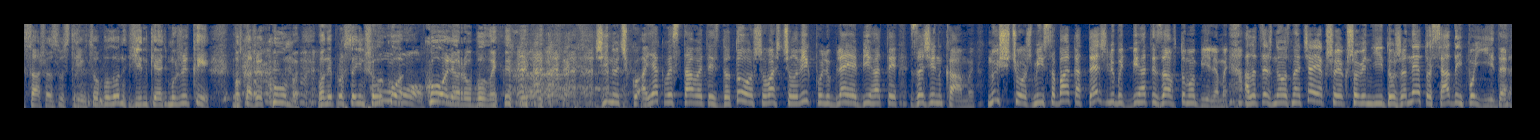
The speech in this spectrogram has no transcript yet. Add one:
Саша зустрів, це було не жінки, а мужики. Бо каже, куми. Вони просто іншого ко- кольору були. Жіночку, а як ви ставитесь до того, що ваш чоловік полюбляє бігати за жінками? Ну що ж, мій собака теж любить бігати за автомобілями, але це ж не означає, якщо, якщо він її дожене, то сяде і поїде.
